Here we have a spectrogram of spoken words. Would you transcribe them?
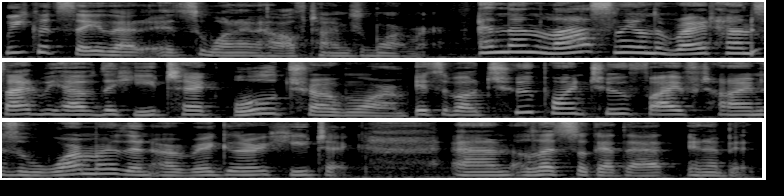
we could say that it's one and a half times warmer. And then lastly, on the right hand side, we have the Heattech Ultra Warm. It's about 2.25 times warmer than our regular Heattech and let's look at that in a bit.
